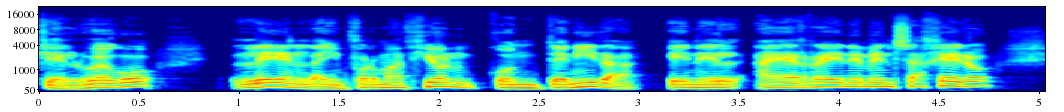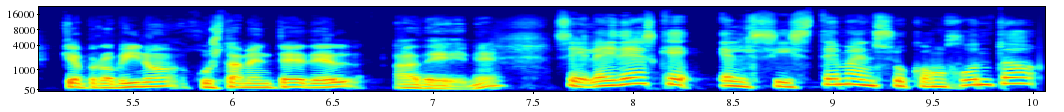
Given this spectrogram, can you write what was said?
que luego leen la información contenida en el ARN mensajero que provino justamente del ADN. Sí, la idea es que el sistema en su conjunto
